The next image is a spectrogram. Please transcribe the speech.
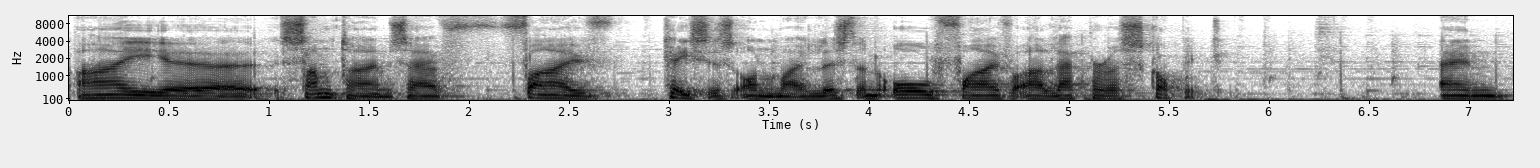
I uh, sometimes have five cases on my list and all five are laparoscopic. And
